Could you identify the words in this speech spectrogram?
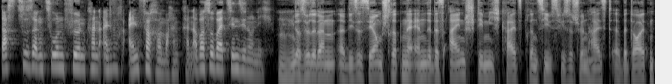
das zu Sanktionen führen kann, einfach einfacher machen kann. Aber so weit sind sie noch nicht. Mhm, das würde dann äh, dieses sehr umstrittene Ende des Einstimmigkeitsprinzips, wie es so schön heißt, äh, bedeuten.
